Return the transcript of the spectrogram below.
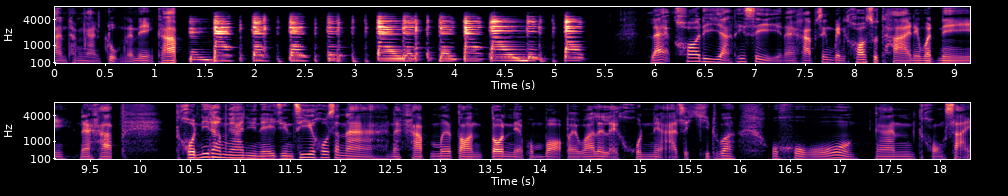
การทำงานกลุ่มนั่นเองครับ และข้อดีอย่างที่4นะครับซึ่งเป็นข้อสุดท้ายในวันนี้นะครับ คนที่ทำงานอยู่ในเอเจนซี่โฆษณานะครับ เมื่อตอนต้นเนี่ยผมบอกไปว่าหลาย ๆ คนเนี่ยอาจจะคิดว่า โอ้โห งานของสาย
